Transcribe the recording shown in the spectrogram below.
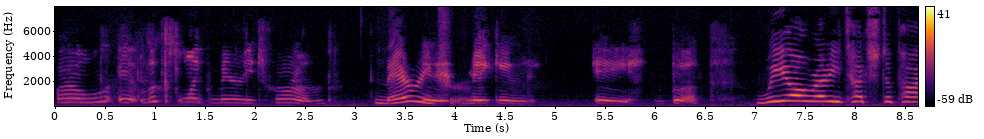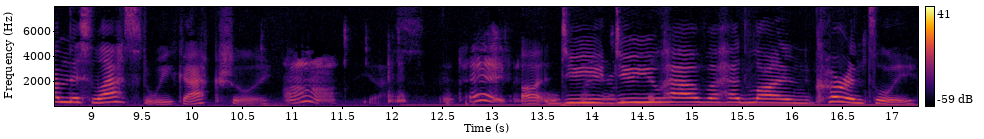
well, it looks like Mary Trump Mary Trump. making a book. We already touched upon this last week, actually. Ah, Yes. okay. Uh, do you do you have a headline currently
